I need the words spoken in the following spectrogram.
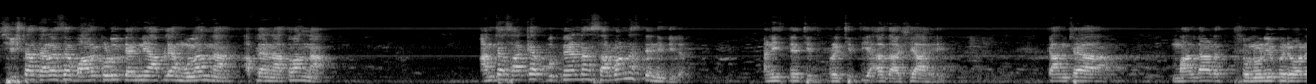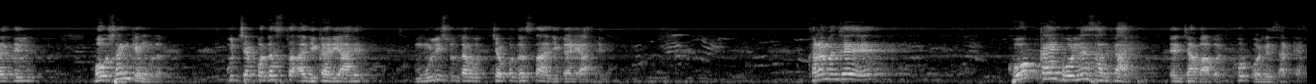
शिष्टाचाराचं बाळकडू त्यांनी आपल्या मुलांना आपल्या नातवांना आमच्यासारख्या पुतण्यांना सर्वांनाच त्यांनी दिलं. आणि त्याचीच प्रचिती आज अशी आहे की आमच्या मालदाड सोनवणे परिवारातील बहुसंख्य मुलं उच्च पदस्थ अधिकारी आहेत. मुली सुद्धा उच्च पदस्थ अधिकारी आहेत. खरं म्हणजे खूप काही बोलण्यासारखं आहे त्यांच्याबाबत खूप बोलण्यासारखं आहे.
